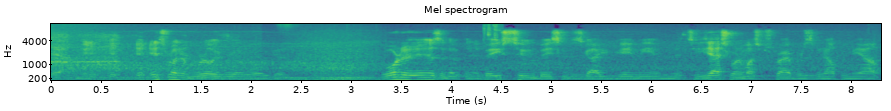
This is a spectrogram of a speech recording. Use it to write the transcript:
Yeah, I mean, it, it, it's running really, really, really good. What it is in a, in a base tune, basically, this guy gave me, and he's actually one of my subscribers, has been helping me out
